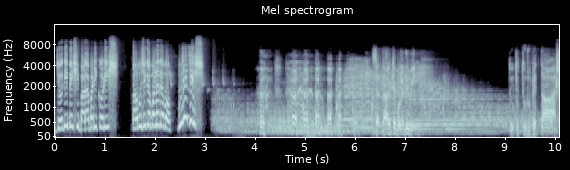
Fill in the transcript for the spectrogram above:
যদি বেশি বাড়াবাড়ি করিস বাবুজিকে বলে দেবো বুঝেছিস? সর্দারকে বলে দিবি? তুই তো তুরুপের দাস।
